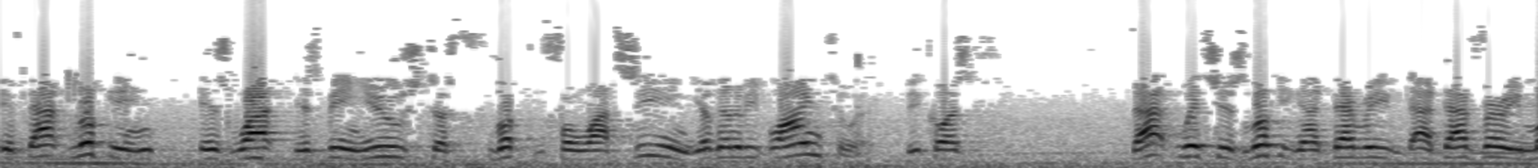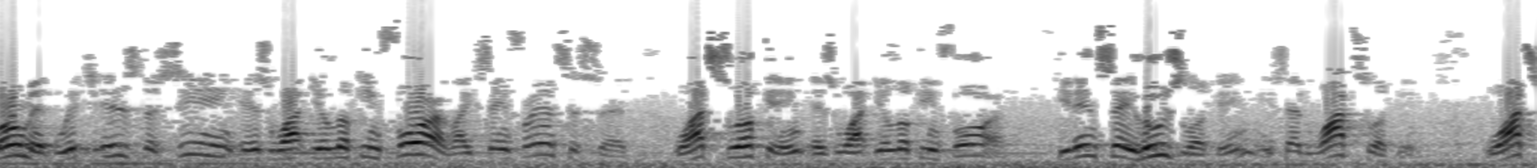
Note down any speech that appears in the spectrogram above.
if that looking is what is being used to look for what's seeing, you're going to be blind to it because that which is looking at every at that very moment, which is the seeing, is what you're looking for. Like Saint Francis said, "What's looking is what you're looking for." He didn't say who's looking. He said what's looking. What's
